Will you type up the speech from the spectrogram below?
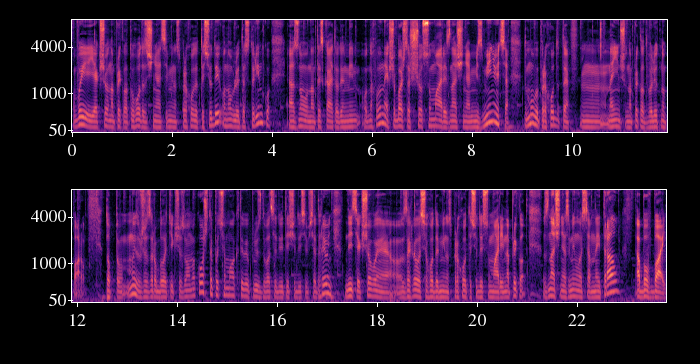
Ви, якщо, наприклад, угода зачиняється мінус, переходите сюди, оновлюєте сторінку, знову натискаєте один одна хвилина. Якщо бачите, що сумарі значення мі- змінюються, тому ви переходите на іншу, наприклад, валютну пару. Тобто ми вже заробили тільки що з вами кошти по цьому активі, плюс 22 250 гривень. Дивіться, якщо ви е, закрилися угода в мінус, переходите сюди сумарій, наприклад, значення змінилося в нейтрал або в бай.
